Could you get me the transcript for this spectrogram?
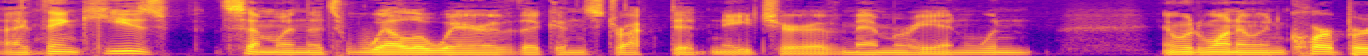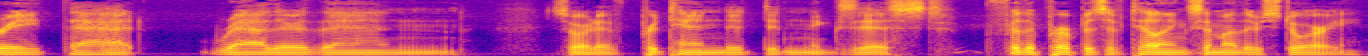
I think he's someone that's well aware of the constructed nature of memory and wouldn't and would want to incorporate that rather than sort of pretend it didn't exist for the purpose of telling some other story.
